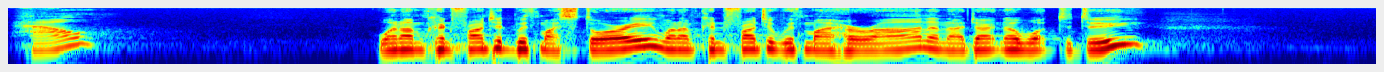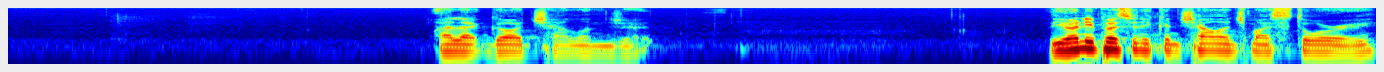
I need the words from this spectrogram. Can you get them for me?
How? When I'm confronted with my story, when I'm confronted with my Haran and I don't know what to do, I let God challenge it. The only person who can challenge my story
